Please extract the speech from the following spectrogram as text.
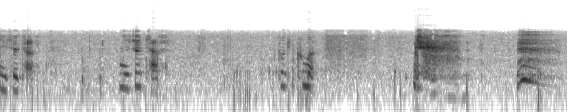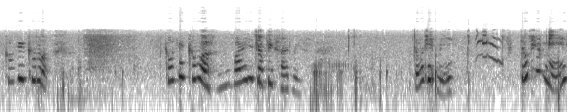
You're so tough. You're so tough. Go get Kuma. Go get Kuma. Go get Kuma. Why are you jumping sideways? Don't hit me. Don't hit me.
